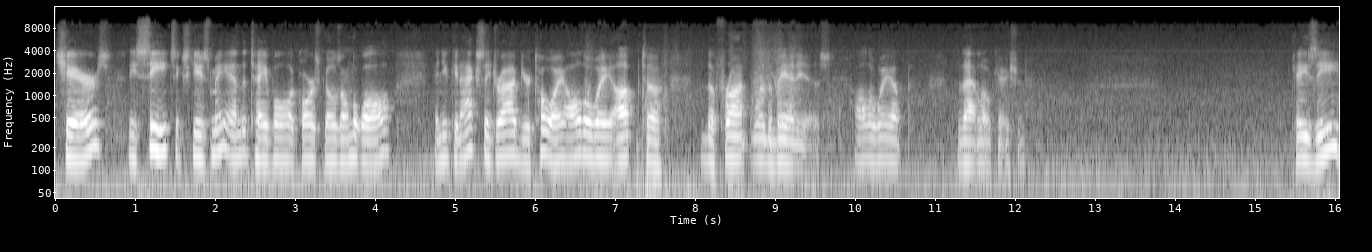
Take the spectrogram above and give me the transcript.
chairs, these seats, excuse me, and the table of course goes on the wall and you can actually drive your toy all the way up to the front where the bed is all the way up to that location. KZ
